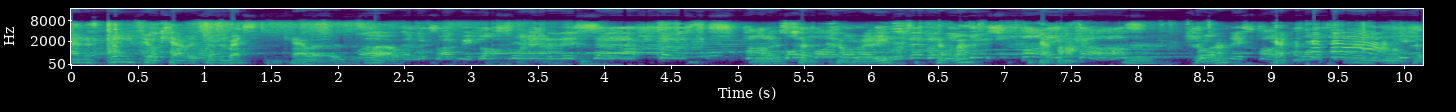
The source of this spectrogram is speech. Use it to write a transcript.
and the Springfield character, the resting characters as Well, well. it looks like we've lost one out of this uh, first part of Let's take qualifying a couple already. of these. Remember, we'll Pepper. lose five Pepper. cars Mm, from pepper. this part of Pepper, qualifying. pepper.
